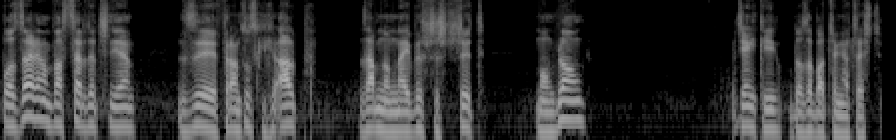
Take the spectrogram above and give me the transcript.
pozdrawiam was serdecznie z francuskich Alp. Za mną najwyższy szczyt Mont Blanc. Dzięki, do zobaczenia, cześć.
